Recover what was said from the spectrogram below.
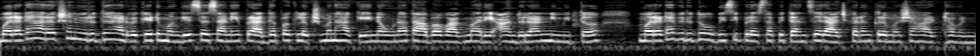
मराठा आरक्षण विरुद्ध ॲडव्होकेट मंगेश ससाने प्राध्यापक लक्ष्मण हाके नवनाथ आबा वाघमारे आंदोलनानिमित्त मराठा विरुद्ध ओबीसी प्रस्थापितांचं राजकारण क्रमशः अठ्ठावन्न.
